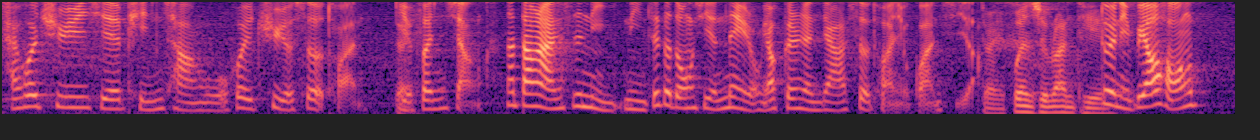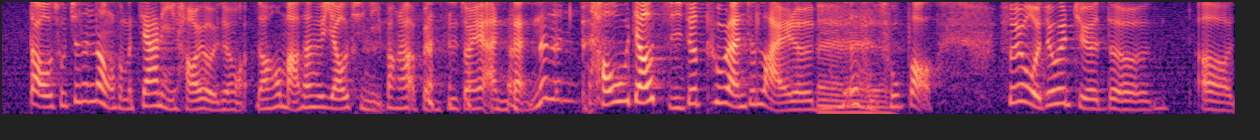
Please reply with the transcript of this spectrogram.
还会去一些平常我会去的社团也分享。那当然是你你这个东西的内容要跟人家社团有关系啦。对，不能随便乱贴。对，你不要好像到处就是那种什么加你好友就，然后马上就邀请你帮他粉丝专业按赞，那是毫无交集就突然就来了，那很粗暴。所以我就会觉得呃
